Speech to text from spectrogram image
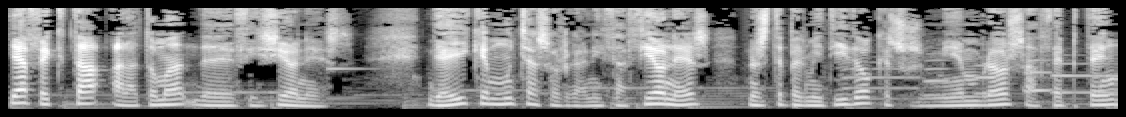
y afecta a la toma de decisiones. De ahí que muchas organizaciones no esté permitido que sus miembros acepten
